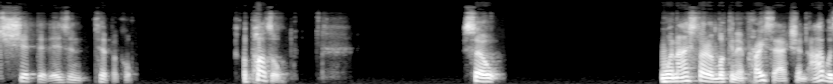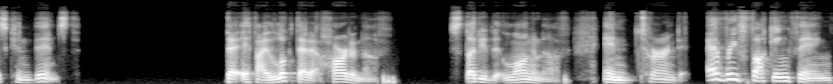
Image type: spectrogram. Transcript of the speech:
shit that isn't typical. A puzzle. So when I started looking at price action, I was convinced that if I looked at it hard enough, studied it long enough, and turned every fucking thing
